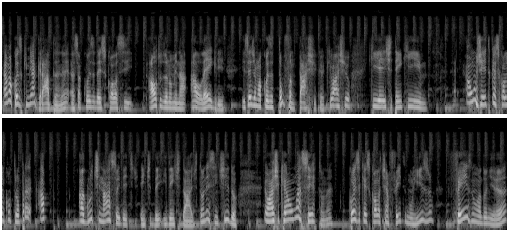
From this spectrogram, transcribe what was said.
é uma coisa que me agrada, né? Essa coisa da escola se autodenominar alegre e seja uma coisa tão fantástica que eu acho que a gente tem que. É um jeito que a escola encontrou para aglutinar a sua identidade. Então, nesse sentido, eu acho que é um acerto, né? Coisa que a escola tinha feito no Riso, fez no Adoniran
